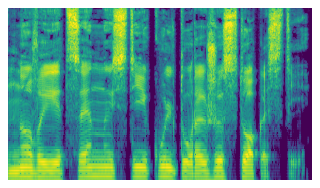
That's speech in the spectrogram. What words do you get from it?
Новые ценности культуры жестокости.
